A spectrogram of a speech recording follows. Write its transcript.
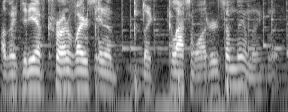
I was like, did he have coronavirus in a like glass of water or something? I'm like, what?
